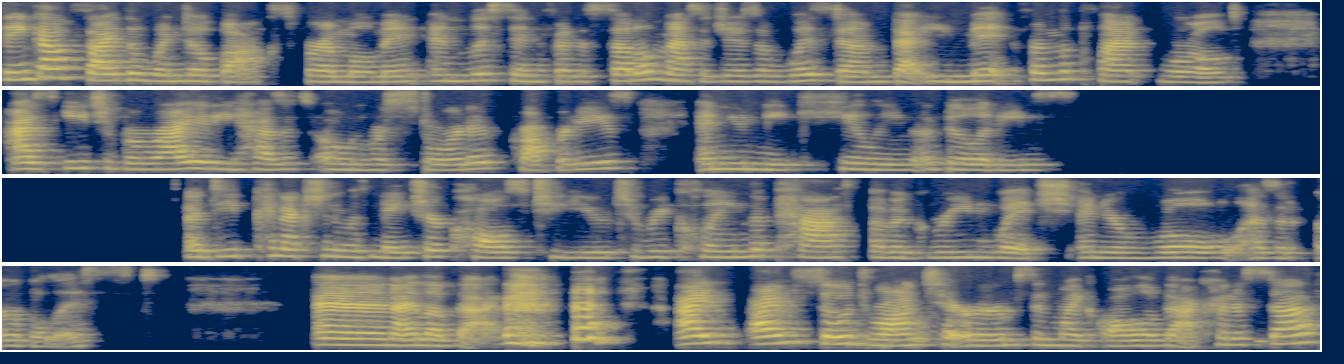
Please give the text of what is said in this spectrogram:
Think outside the window box for a moment and listen for the subtle messages of wisdom that emit from the plant world, as each variety has its own restorative properties and unique healing abilities. A deep connection with nature calls to you to reclaim the path of a green witch and your role as an herbalist. And I love that. I I'm so drawn to herbs and like all of that kind of stuff.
